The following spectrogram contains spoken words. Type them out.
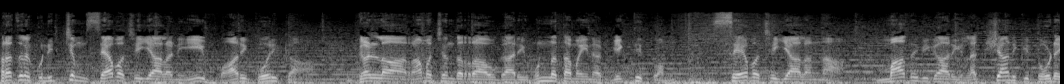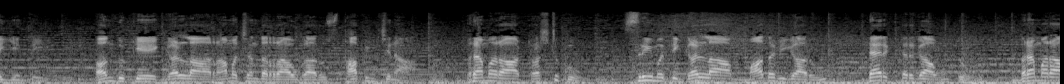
ప్రజలకు నిత్యం సేవ చెయ్యాలని వారి కోరిక. గళ్ళా రామచంద్రరావు గారి ఉన్నతమైన వ్యక్తిత్వం సేవ చెయ్యాలన్న మాధవి గారి లక్ష్యానికి తోడయ్యింది. అందుకే గళ్ళా రామచంద్రరావు గారు స్థాపించిన భ్రమరా ట్రస్టుకు శ్రీమతి గళ్ళా మాధవి గారు డైరెక్టర్గా ఉంటూ భ్రమరా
